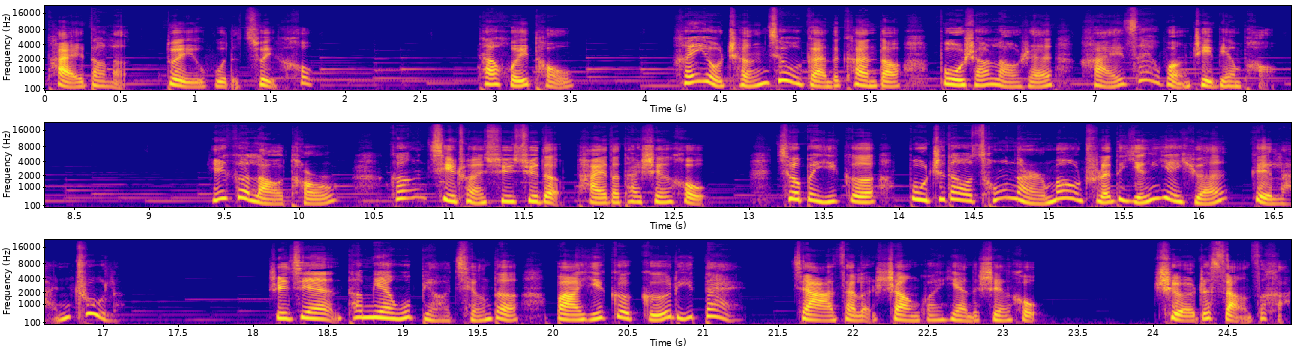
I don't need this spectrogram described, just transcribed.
排到了队伍的最后。他回头，很有成就感的看到不少老人还在往这边跑。一个老头刚气喘吁吁的排到他身后，就被一个不知道从哪儿冒出来的营业员给拦住了。只见他面无表情的把一个隔离带夹在了上官燕的身后，扯着嗓子喊：“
